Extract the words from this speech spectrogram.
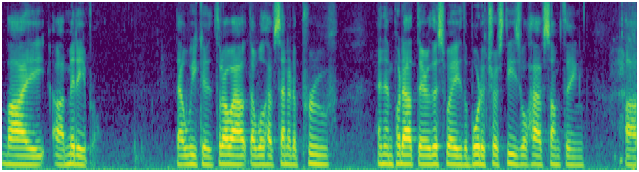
by uh, mid-April that we could throw out that we'll have Senate approve and then put out there. This way the Board of Trustees will have something uh,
